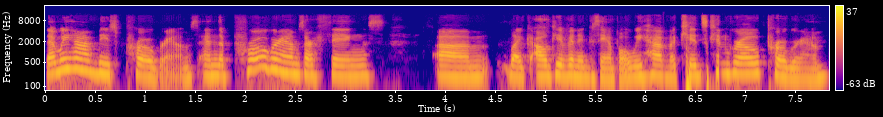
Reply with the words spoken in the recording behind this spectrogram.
Then we have these programs, and the programs are things um, like I'll give an example. We have a Kids Can Grow program.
